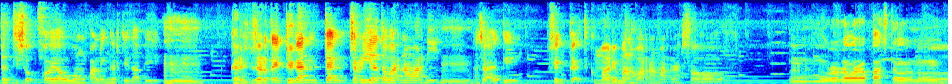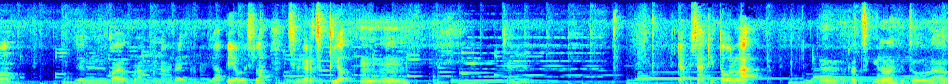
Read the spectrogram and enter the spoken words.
dadi sok kaya wong paling ngerti tapi heeh garis besar TD kan ceria atau warna-warni. Heeh nah saiki sing gak digemari malah warna-warna soft. Warna-warna pastel ngono. Oh, sing kaya kurang menarik ngono. Ya tapi ya wis lah jenenge rezeki yo. Heeh jan tidak bisa ditolak. Rezeki lah ditolak.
